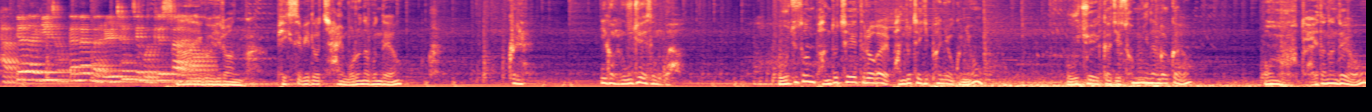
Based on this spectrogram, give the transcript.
답변하기 적당한 말을 찾지 못했어요. 아이고 이런 빅스비도 잘 모르나 본데요. 그래 이건 우주에서 온 거야 우주선 반도체에 들어갈 반도체 기판이었군요. 우주에까지 소문이 난 걸까요? 어휴 대단한데요.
